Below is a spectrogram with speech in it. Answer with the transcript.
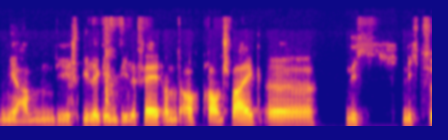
mir haben die Spiele gegen Bielefeld und auch Braunschweig äh, nicht, nicht zu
